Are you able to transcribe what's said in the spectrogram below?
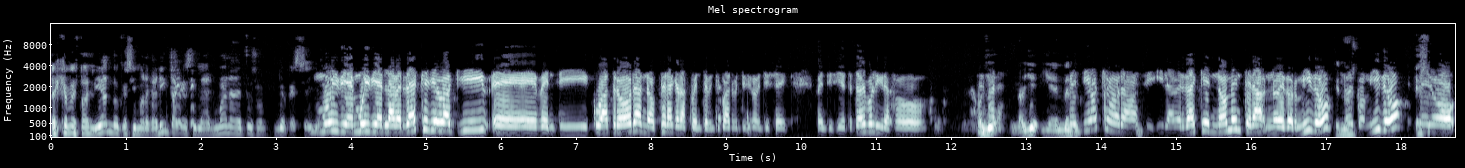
Es que me estás liando, que si Margarita, que si la hermana de tu sobrina, yo qué sé. yo. Muy bien, muy bien. La verdad es que llevo aquí eh, 24 horas, no, espera que las cuente, 24, 25, 26, 27. Trae el bolígrafo, Oye, oye, y en 20 28 horas así. Y la verdad es que no me he enterado, no he dormido, no no he comido, pero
